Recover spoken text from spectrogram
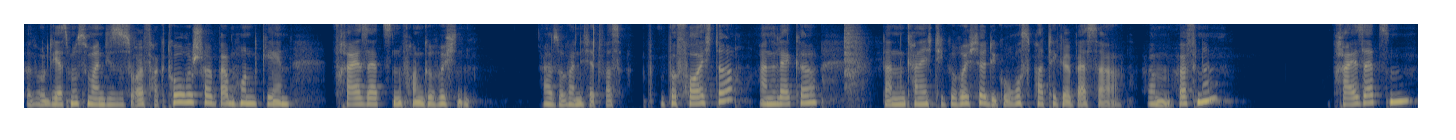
also und jetzt wir in dieses Olfaktorische beim Hund gehen, Freisetzen von Gerüchen. Also wenn ich etwas befeuchte, anlecke, dann kann ich die Gerüche, die Geruchspartikel besser ähm, öffnen, freisetzen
